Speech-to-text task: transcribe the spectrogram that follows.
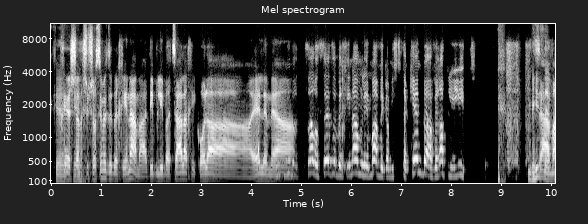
כן, אחי, יש כן. אנשים שעושים את זה בחינם, הדיבלי בצל, אחי, כל האלה מה... הוא בצל עושה את זה בחינם למה, וגם מסתכן בעבירה פלילית. מי זה? מי?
